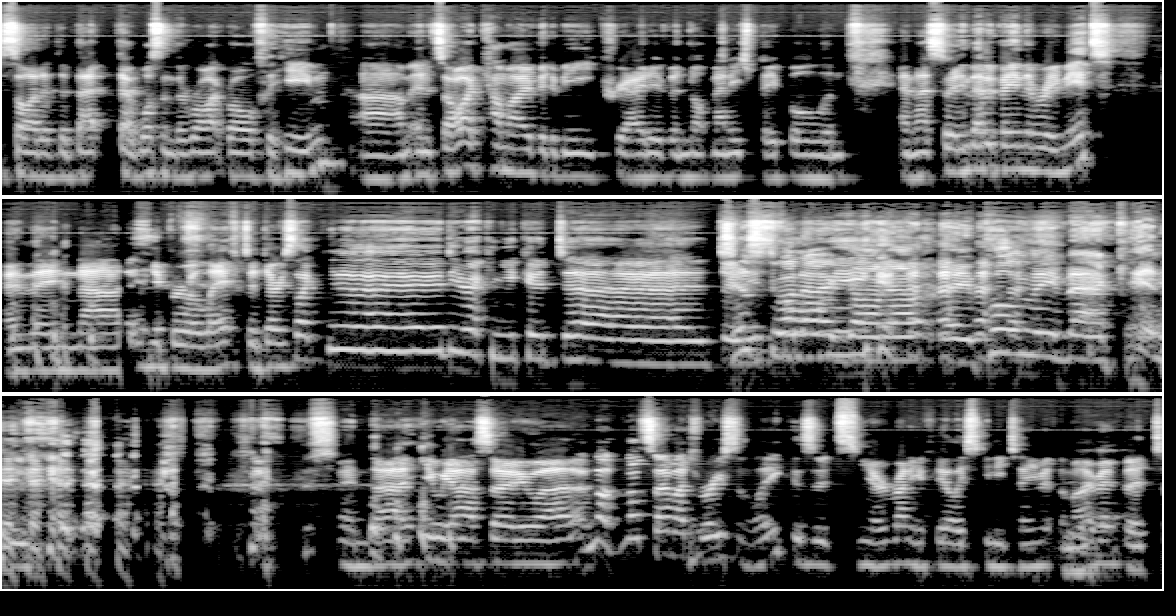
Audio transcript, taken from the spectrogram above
Um, decided that, that that wasn't the right role for him um, and so I'd come over to be creative and not manage people and and that's that had been the remit and then uh, brewer left and Dereck's like you know do you reckon you could uh, do Just when I me?" got out, they pulled me back in. and uh, here we are. So uh, not not so much recently because it's you know running a fairly skinny team at the moment, but.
